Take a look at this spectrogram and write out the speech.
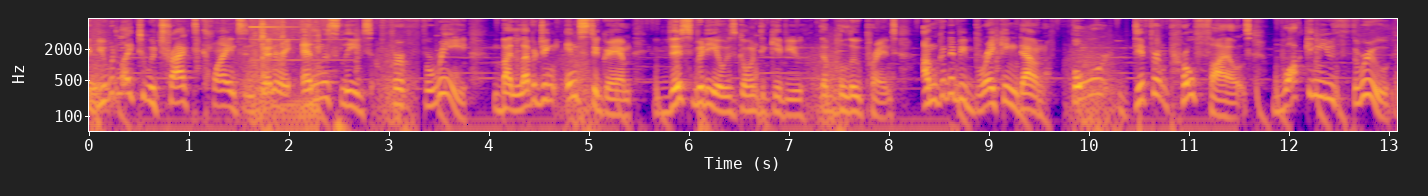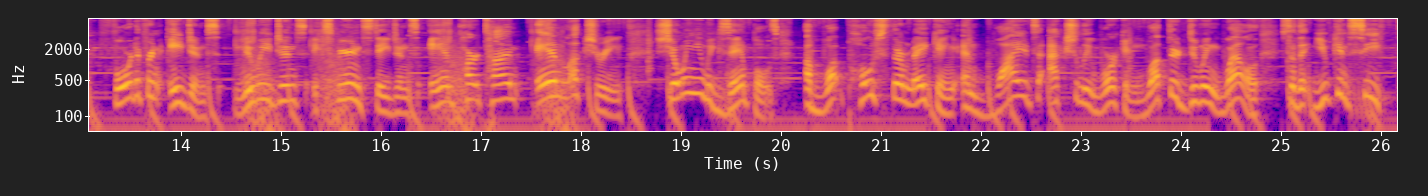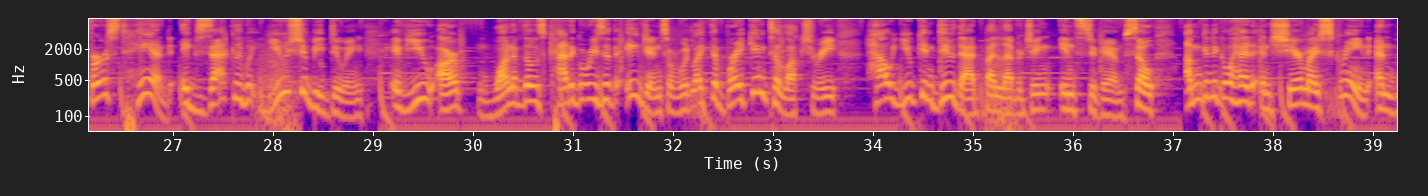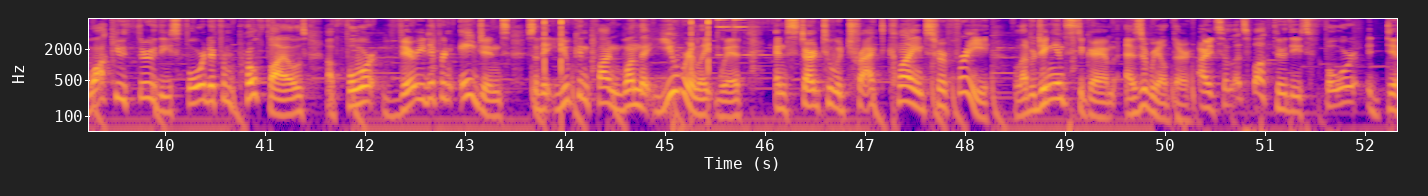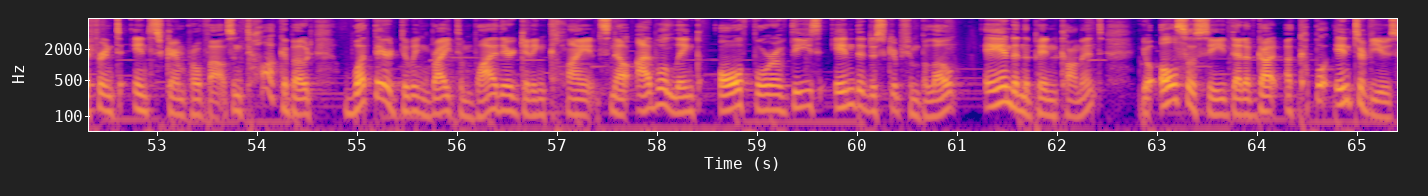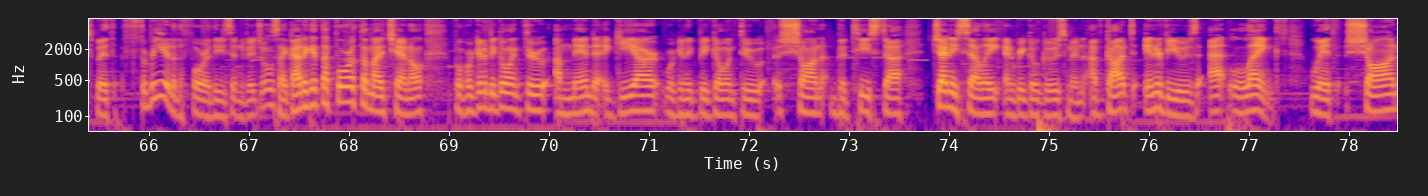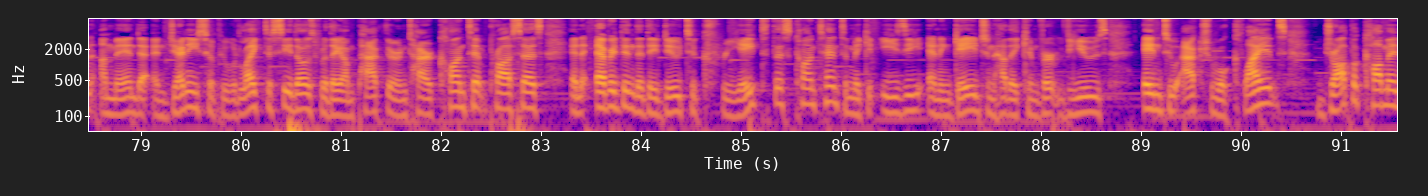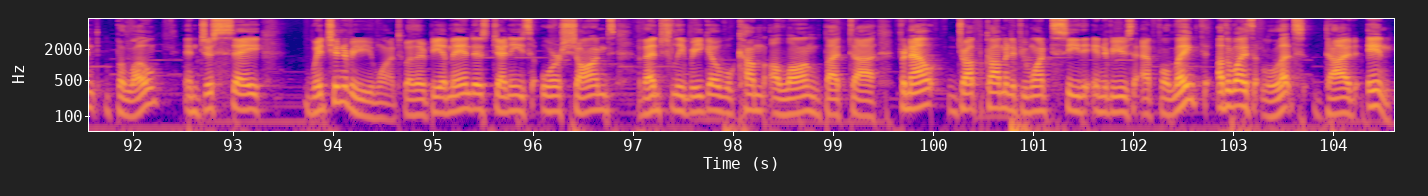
If you would like to attract clients and generate endless leads for free by leveraging Instagram, this video is going to give you the blueprint. I'm going to be breaking down four different profiles, walking you through four different agents, new agents, experienced agents, and part-time and luxury, showing you examples of what posts they're making and why it's actually working, what they're doing well, so that you can see firsthand exactly what you should be doing if you are one of those categories of agents or would like to break into luxury, how you can do that by leveraging Instagram. So I'm gonna go ahead and share my screen and walk you through these four different profiles of four very different agents so that you can find one that you relate with and start to attract clients for free, leveraging Instagram as a realtor. All right, so let's walk through these four different Instagram profiles and talk about what they're doing right and why they're getting clients. Now, I will link all four of these in the description below and in the pinned comment. You'll also see that I've got a couple interviews with three out of the four of these individuals. I got to get the fourth on my channel, but we're going to be going through Amanda Aguiar. We're going to be going through Sean Batista, Jenny Selly, and Rigo Guzman. I've got interviews at length with Sean, Amanda, and Jenny. So if you would like to see those where they unpack their entire content process and everything that they do to create this content to make it easy and engage and how they convert views into actual clients, drop a comment below and just say which interview you want, whether it be Amanda's, Jenny's, or Sean's. Eventually, Rigo will come along, but uh, for now, drop a comment if you want to see the interviews at full length. Otherwise, let's dive in.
